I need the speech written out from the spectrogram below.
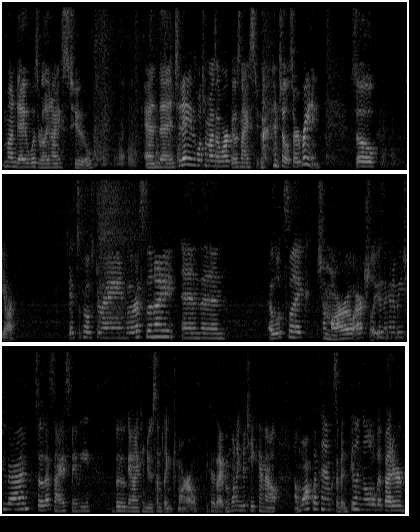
Monday was really nice too. And then today, the whole time I was at work, it was nice too until it started raining. So, yeah. It's supposed to rain for the rest of the night, and then it looks like tomorrow actually isn't going to be too bad. So that's nice. Maybe Boog and I can do something tomorrow because I've been wanting to take him out and walk with him because I've been feeling a little bit better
